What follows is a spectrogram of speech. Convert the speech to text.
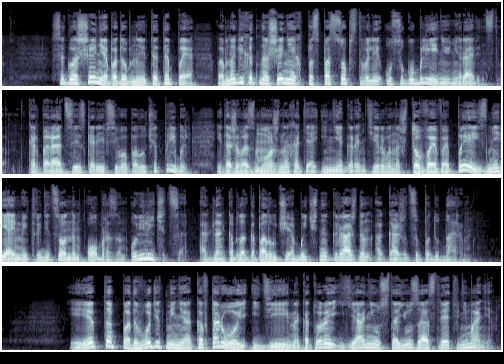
Соглашения, подобные ТТП, во многих отношениях поспособствовали усугублению неравенства. Корпорации, скорее всего, получат прибыль, и даже возможно, хотя и не гарантировано, что ВВП, измеряемый традиционным образом, увеличится, однако благополучие обычных граждан окажется под ударом. И это подводит меня ко второй идее, на которой я не устаю заострять внимание.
